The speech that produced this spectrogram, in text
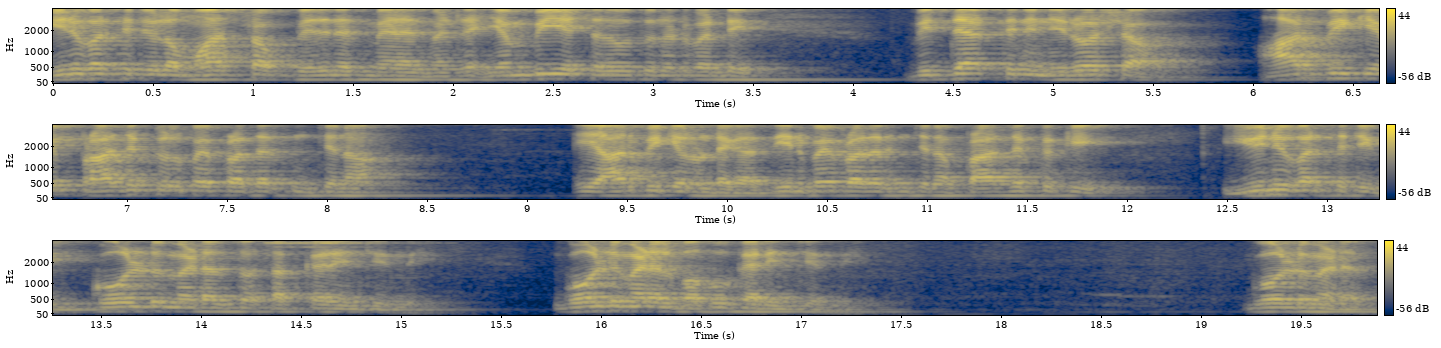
యూనివర్సిటీలో master of business management MBA చదువుతున్నటువంటి విద్యార్థిని నిరోష ఆర్బీకే ప్రాజెక్టులపై ప్రదర్శించిన ఈ ఆర్బీకేలు ఉంటాయి కదా దీనిపై ప్రదర్శించిన ప్రాజెక్టుకి యూనివర్సిటీ గోల్డ్ మెడల్తో సత్కరించింది. గోల్డ్ మెడల్ బహూకరించింది. Gold medal.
